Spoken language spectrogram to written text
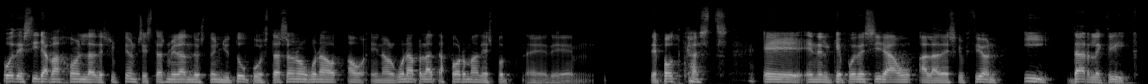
puedes ir abajo en la descripción si estás mirando esto en YouTube o estás en alguna, en alguna plataforma de, eh, de, podcasts eh, en el que puedes ir a, la descripción y darle clic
